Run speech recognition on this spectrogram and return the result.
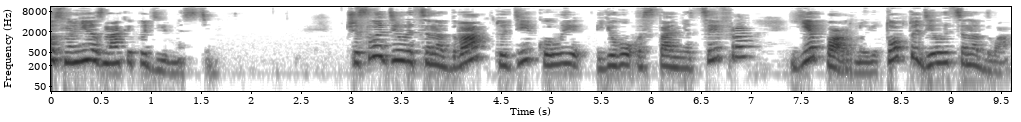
основні ознаки подібності. Число ділиться на 2 тоді, коли його остання цифра є парною, тобто ділиться на 2.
